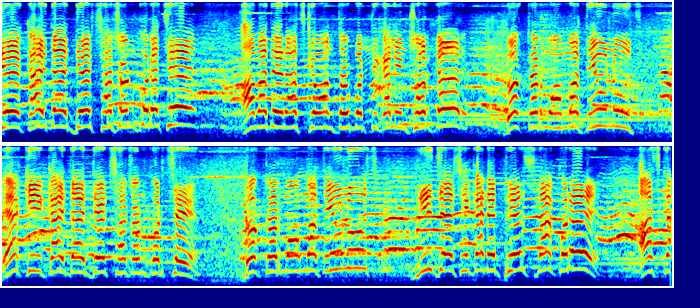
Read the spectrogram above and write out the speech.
যে কায়দায় দেশ শাসন করেছে, আমাদের আজকে অন্তর্বর্তীকালীন সরকার ডক্টর মোহাম্মদ ইউনুস একই কায়দায় দেশ শাসন করছে। ডক্টর মোহাম্মদ ইউনুস নিজে সেখানে ফেস না করে আজকে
